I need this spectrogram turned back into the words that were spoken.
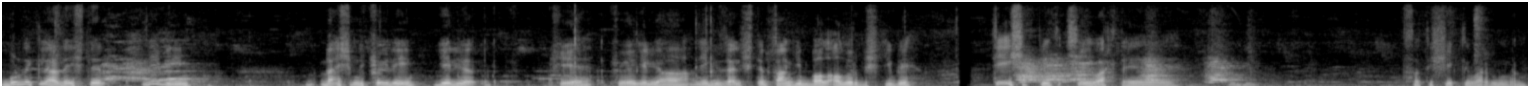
buradakiler de işte ne bileyim ben şimdi köydeyim. Geliyor şeye, köye geliyor. Aa ne güzel işte sanki bal alırmış gibi. Değişik bir şey var. Ee, satış şekli var bilmiyorum.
